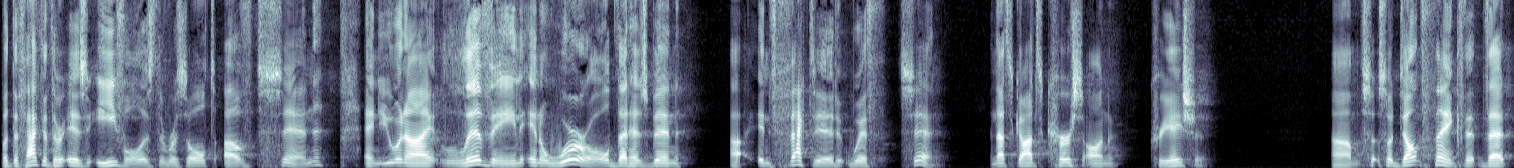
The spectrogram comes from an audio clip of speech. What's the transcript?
But the fact that there is evil is the result of sin, and you and I living in a world that has been uh, infected with sin. And that's God's curse on creation. Um, so, so don't think that, that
